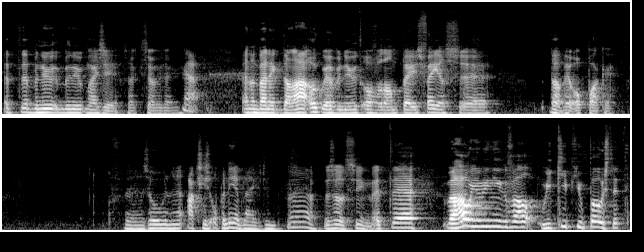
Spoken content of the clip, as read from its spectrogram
Het eh, benieuwt, benieuwt mij zeer, zou ik het zo zeggen. Ja, En dan ben ik daarna ook weer benieuwd of er dan PSV'ers eh dat weer oppakken. of eh, zo een eh, acties op en neer blijven doen. Ja, we zullen het zien. Het, we houden jullie in ieder geval, we keep you posted.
